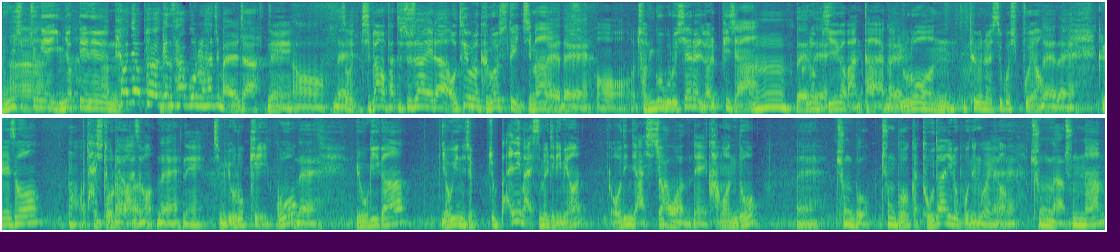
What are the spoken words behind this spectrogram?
무의식 아. 중에 입력되는 편협하게 사고를 하지 말자. 네. 어, 네. 그래서 지방 아파트 투자해라 어떻게 보면 그걸 수도 있지만 네, 네. 어, 전국으로 시야를 넓히자 음, 네, 그런 네. 기회가 많다 약간 네. 이런 표현을 쓰고 싶고요. 네, 네. 그래서 어, 다시 돌아와서 네. 지금 요렇게 있고 네. 여기가 여기는 이제 좀 빨리 말씀을 드리면 어딘지 아시죠? 강원. 네, 강원도, 네. 충북. 충북, 그러니까 도 단위로 보는 거예요. 네. 충남. 충남,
